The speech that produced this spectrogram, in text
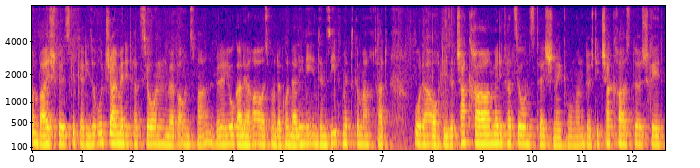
zum Beispiel, es gibt ja diese Ujjayi-Meditation, wer bei uns mal, wer der Yogalehrer Ausbildung der Kundalini intensiv mitgemacht hat, oder auch diese Chakra-Meditationstechnik, wo man durch die Chakras durchgeht,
